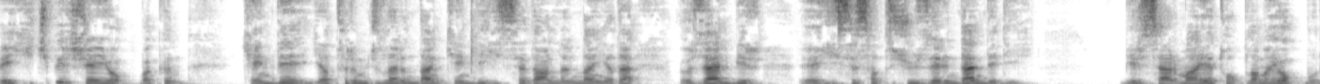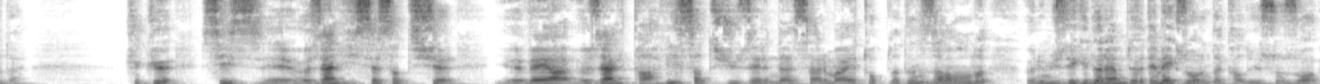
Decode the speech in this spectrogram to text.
ve hiçbir şey yok. Bakın kendi yatırımcılarından, kendi hissedarlarından ya da özel bir e, hisse satışı üzerinden de değil. Bir sermaye toplama yok burada. Çünkü siz e, özel hisse satışı e, veya özel tahvil satışı üzerinden sermaye topladığınız zaman onu önümüzdeki dönemde ödemek zorunda kalıyorsunuz o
